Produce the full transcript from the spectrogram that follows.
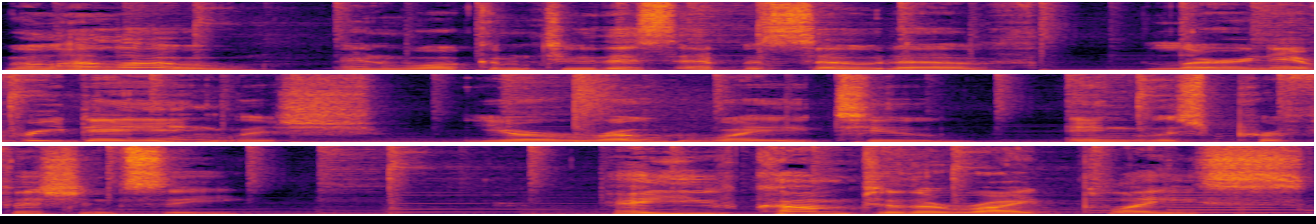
Well, hello, and welcome to this episode of Learn Everyday English, your roadway to English proficiency. Hey, you've come to the right place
